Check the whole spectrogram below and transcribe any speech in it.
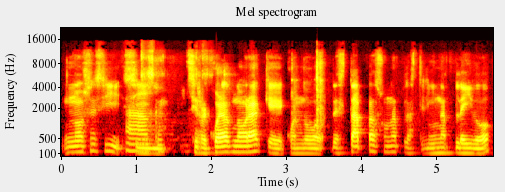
No sé si, ah, si, si, recuerdas, Nora, que cuando destapas una plastilina Play-Doh,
